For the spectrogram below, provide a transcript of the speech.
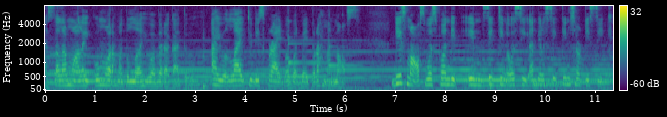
Assalamualaikum warahmatullahi wabarakatuh. I would like to describe about Baitur Rahman Mosque. This mosque was founded in 1606 until 1636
